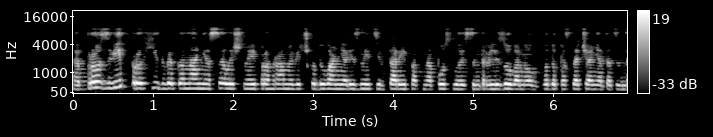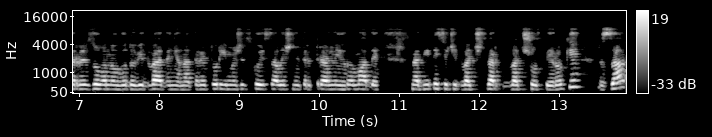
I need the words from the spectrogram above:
Е, Про звіт про хід виконання селищної програми відшкодування різниці в тарифах на послуги централізованого водопостачання та централізованого водовідведення на території Межівської селищної територіальної громади на 2024-2026 роки за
